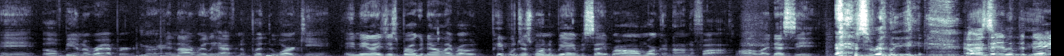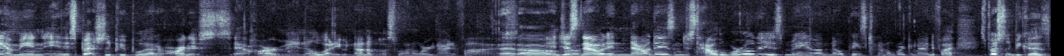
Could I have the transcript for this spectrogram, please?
and of being a rapper Right. and not really having to put the work in. And then they just broke it down like, bro, people just want to be able to say, bro, I don't work a nine to five. I was like, that's it. That's really it. And at That's the end of the day, it. I mean, especially people that are artists at heart, man. Nobody, none of us want to work nine to five At all, And just bro. now, and nowadays, and just how the world is, man. uh, Nobody's trying to work a nine to five, especially because,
